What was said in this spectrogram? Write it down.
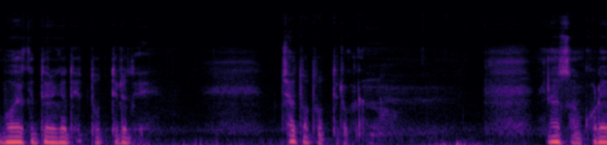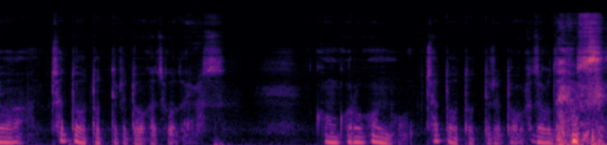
ぼやけてるけど、撮ってるで。チャット撮ってるからな。皆さん、これはチャットを撮ってる動画でございます。コンコロゴンのチャットを撮ってる動画でございます。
